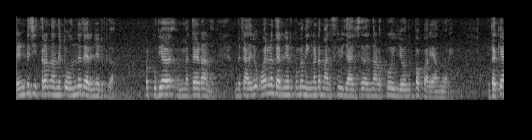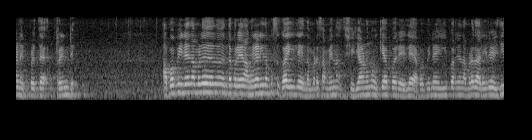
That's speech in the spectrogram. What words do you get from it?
രണ്ട് ചിത്രം തന്നിട്ട് ഒന്ന് തിരഞ്ഞെടുക്കുക. അപ്പോൾ പുതിയ മെത്തേഡാണ്. എന്നിട്ട് അതിൽ ഒരെണ്ണം തിരഞ്ഞെടുക്കുമ്പോൾ നിങ്ങളുടെ മനസ്സിൽ വിചാരിച്ചത് അത് നടക്കുമോ ഇല്ലയോ എന്ന് ഇപ്പോൾ പറയാമെന്ന് പറയും. ഇതൊക്കെയാണ് ഇപ്പോഴത്തെ ട്രെൻഡ് അപ്പോൾ പിന്നെ നമ്മൾ എന്താ പറയുക അങ്ങനെയാണെങ്കിൽ നമുക്ക് സുഖമായില്ലേ നമ്മുടെ സമയം ശരിയാണോ നോക്കിയാൽ പോരെ അല്ലേ? അപ്പോൾ പിന്നെ ഈ പറഞ്ഞ നമ്മുടെ തലയിൽ എഴുതി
